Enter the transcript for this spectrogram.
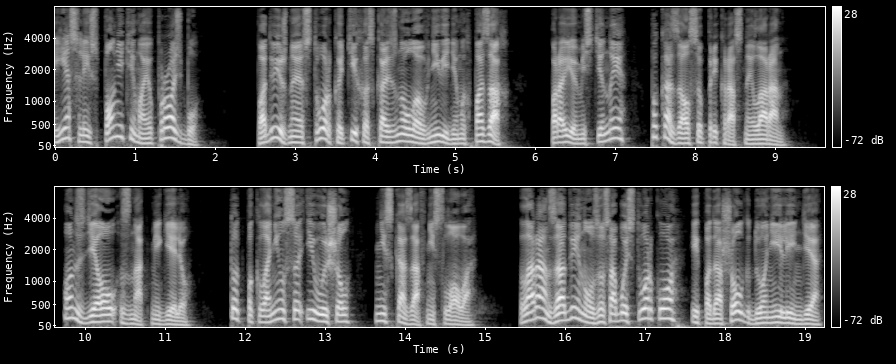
если исполните мою просьбу. Подвижная створка тихо скользнула в невидимых пазах. В проеме стены показался прекрасный Лоран. Он сделал знак Мигелю. Тот поклонился и вышел, не сказав ни слова. Лоран задвинул за собой створку и подошел к Доне и Линде.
